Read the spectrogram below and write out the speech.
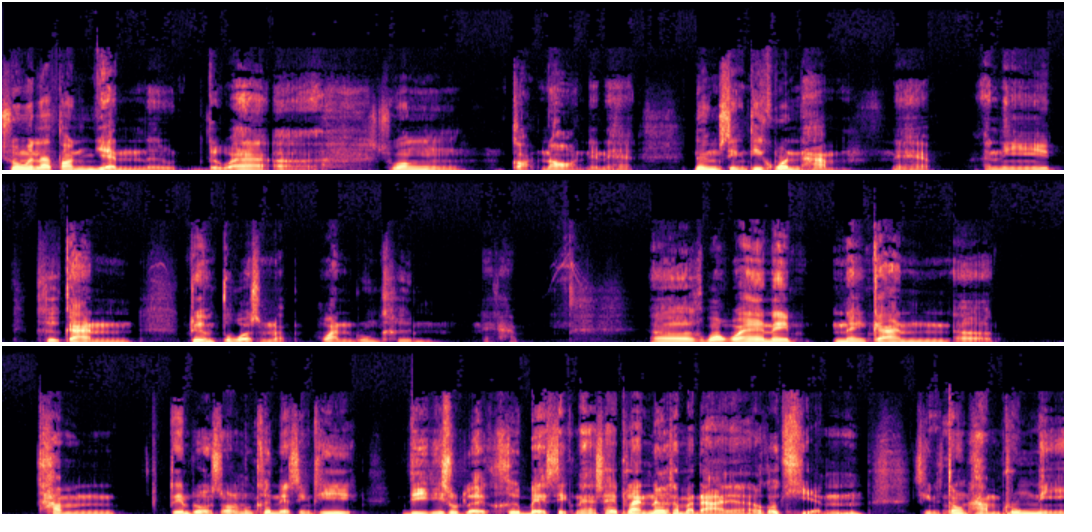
ช่วงเวลาตอนเย็นหรือหรือว่าเอ่อช่วงก่อนนอนเนี่ยนะฮะหนึ่งสิ่งที่ควรทำนะครับอันนี้คือการเตรียมตัวสำหรับวันรุ่งขึ้นนะครับเออเขาบอกว่าในในการเอ่อทำ เตรียมตัวสำรับวันรุ่งขึ้นเนี่ยสิ่งที่ดีที่สุดเลยก็คือเบสิกนะใช้ planner ธรรมดาเนี่ยแล้วก็เขียนสิ่งที่ต้องทำพรุ่งนี้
